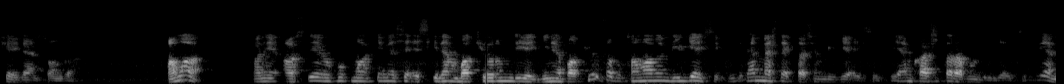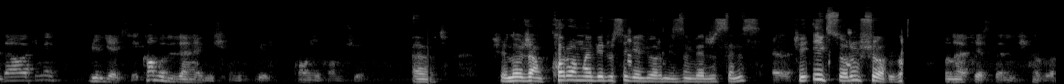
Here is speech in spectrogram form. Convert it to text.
şeyden sonra. Ama hani Asliye Hukuk Mahkemesi eskiden bakıyorum diye yine bakıyorsa bu tamamen bilgi eksikliğidir. Hem meslektaşın bilgi eksikliği hem karşı tarafın bilgi eksikliği hem de hakimin bilgi eksikliği. Kamu düzenine ilişkin bir konuyu konuşuyoruz. Evet. Şimdi hocam koronavirüse geliyorum izin verirseniz. Evet. Şimdi ilk sorum şu. Herkesten inşallah.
